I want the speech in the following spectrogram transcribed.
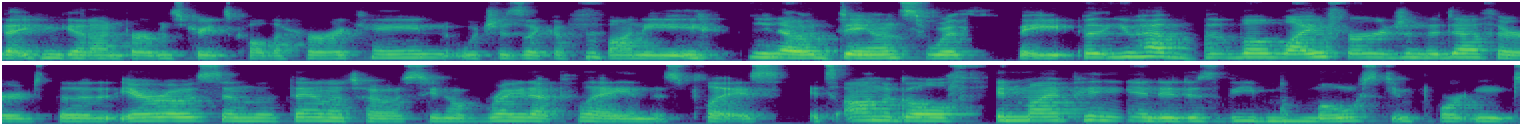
that you can get on Bourbon Street. It's called the Hurricane, which is like a hmm. funny, you know, dance with fate. But you have the, the life urge and the death urge, the eros and the thanatos, you know, right at play in this place. It's on the Gulf. In my opinion, it is the most important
